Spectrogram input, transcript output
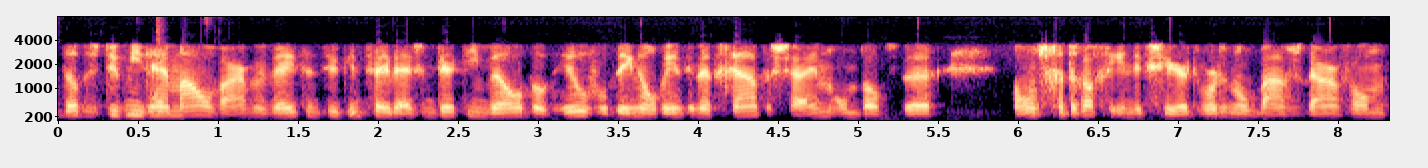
dat is natuurlijk niet helemaal waar. We weten natuurlijk in 2013 wel dat heel veel dingen op internet gratis zijn... omdat we ons gedrag geïndexeerd wordt en op basis daarvan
